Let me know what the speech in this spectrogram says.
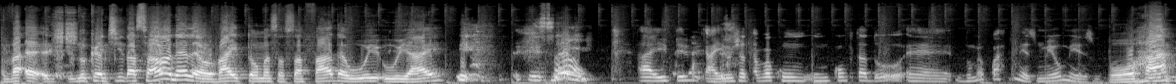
Vai, é, no cantinho da sala, né, Léo? Vai, toma sua safada, ui, ui, ai. Isso aí. Aí, teve, aí eu já tava com um computador é, no meu quarto mesmo, meu mesmo. Porra,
